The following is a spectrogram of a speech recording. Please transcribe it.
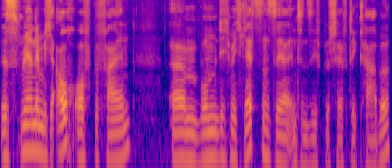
ist mir nämlich auch aufgefallen, ähm, womit ich mich letztens sehr intensiv beschäftigt habe.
